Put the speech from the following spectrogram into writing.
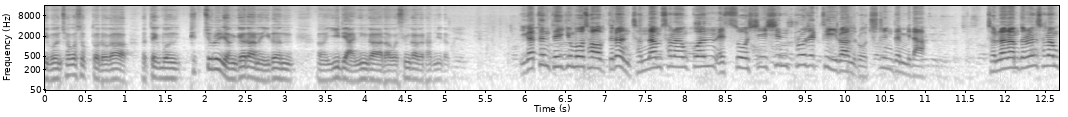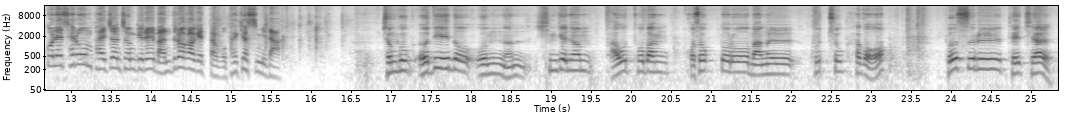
이번 초고속도로가 어떻게 보면 핏줄을 연결하는 이런 어, 일이 아닌가라고 생각을 합니다. 이 같은 대규모 사업들은 전남 서남권 SOC 신 프로젝트 일환으로 추진됩니다. 전라남도는 서남권의 새로운 발전 전기를 만들어가겠다고 밝혔습니다. 전국 어디에도 없는 신개념 아우토방 고속도로망을 구축하고 버스를 대체할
